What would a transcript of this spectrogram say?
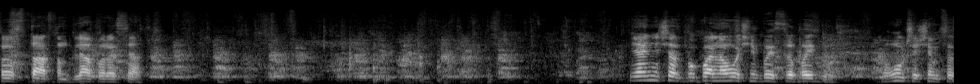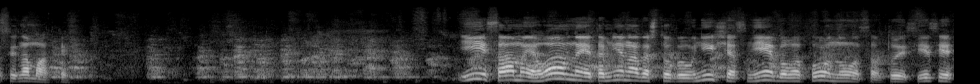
со стартом для поросят. И они сейчас буквально очень быстро пойдут. Лучше, чем со свиноматкой. И самое главное, это мне надо, чтобы у них сейчас не было поносов. То есть, если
